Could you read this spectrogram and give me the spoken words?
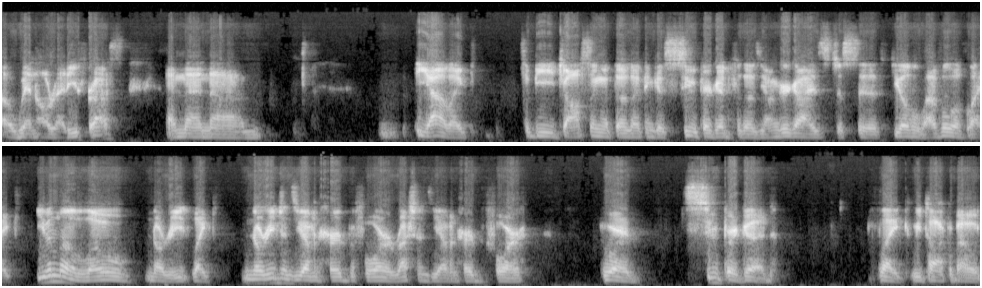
a win already for us. And then um, yeah, like to be jostling with those, I think is super good for those younger guys just to feel the level of like even the low Norwegian like Norwegians you haven't heard before, Russians you haven't heard before, who are super good. Like we talk about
